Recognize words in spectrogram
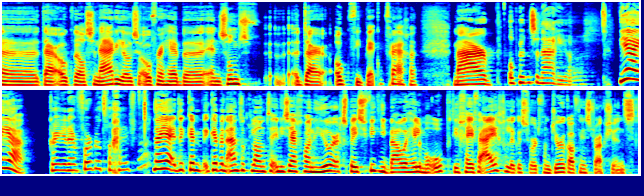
uh, daar ook wel scenario's over hebben en soms uh, daar ook feedback op vragen. Maar. Op hun scenario's? Ja, ja. Kan je daar een voorbeeld van geven? Nou ja, ik heb, ik heb een aantal klanten en die zijn gewoon heel erg specifiek. Die bouwen helemaal op. Die geven eigenlijk een soort van jerk-off instructions.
